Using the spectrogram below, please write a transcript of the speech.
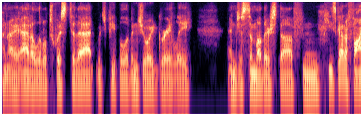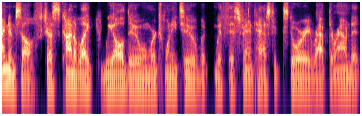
and I add a little twist to that, which people have enjoyed greatly, and just some other stuff. And he's got to find himself, just kind of like we all do when we're 22, but with this fantastic story wrapped around it.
